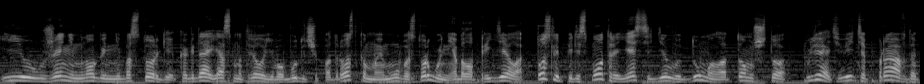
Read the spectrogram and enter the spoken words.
и уже немного не в восторге. Когда я смотрел его, будучи подростком, моему восторгу не было предела. После пересмотра я сидел и думал о том, что, блять, ведь правда,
